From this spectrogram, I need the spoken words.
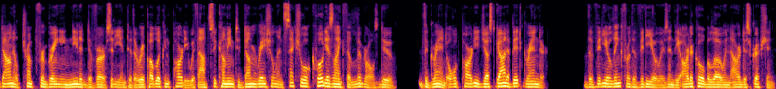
Donald Trump for bringing needed diversity into the Republican Party without succumbing to dumb racial and sexual quotas like the liberals do. The grand old party just got a bit grander. The video link for the video is in the article below in our description.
